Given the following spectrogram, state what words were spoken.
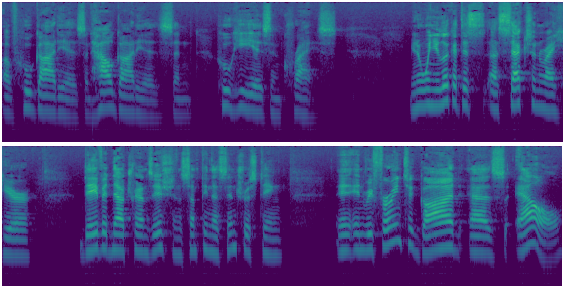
of who God is and how God is and who he is in Christ. You know, when you look at this uh, section right here, David now transitions something that's interesting. In, in referring to God as El,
